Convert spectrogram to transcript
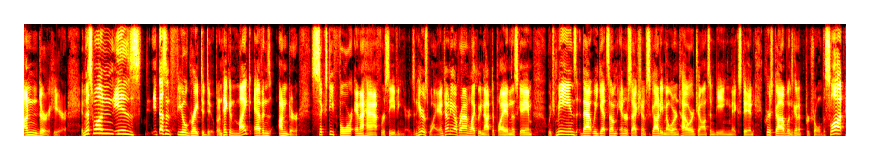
under here, and this one is it doesn't feel great to do, but I'm taking Mike Evans under 64 and a half receiving yards. And here's why. Antonio Brown likely not to play in this game, which means that we get some intersection of Scotty Miller and Tyler Johnson being mixed in. Chris Godwin's going to patrol the slot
